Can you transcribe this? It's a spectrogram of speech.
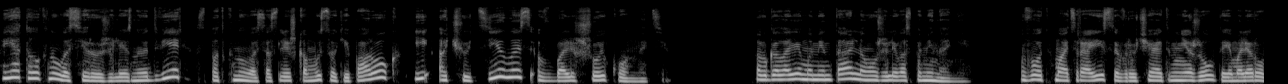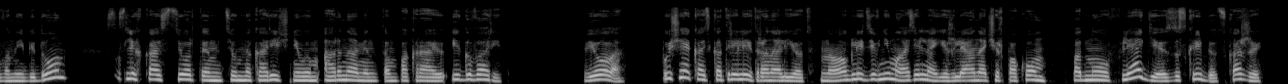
Я толкнула серую железную дверь, споткнулась о слишком высокий порог и очутилась в большой комнате. В голове моментально ожили воспоминания. Вот мать Раисы вручает мне желтый эмалированный бидон — с слегка стертым темно-коричневым орнаментом по краю и говорит. «Виола, пущай Катька три литра нальет, но гляди внимательно, ежели она черпаком по дну фляги заскребет, скажи.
